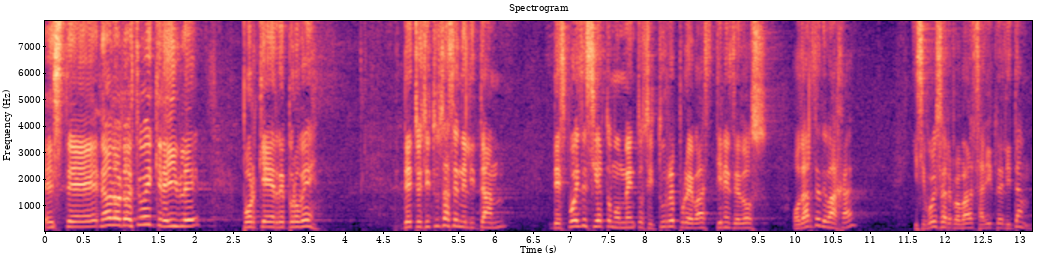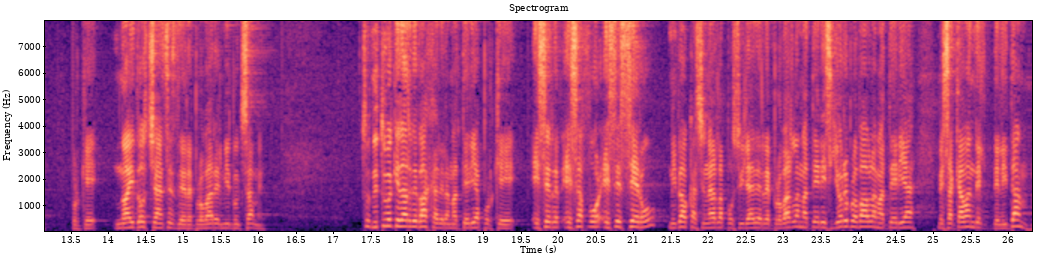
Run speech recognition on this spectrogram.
Este, no, no, no, estuvo increíble porque reprobé. De hecho, si tú estás en el ITAM, después de cierto momento, si tú repruebas, tienes de dos, o darte de baja, y si vuelves a reprobar, salirte del ITAM, porque no hay dos chances de reprobar el mismo examen. Entonces me tuve que dar de baja de la materia porque ese, ese cero me iba a ocasionar la posibilidad de reprobar la materia y si yo reprobaba la materia me sacaban del, del ITAM.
